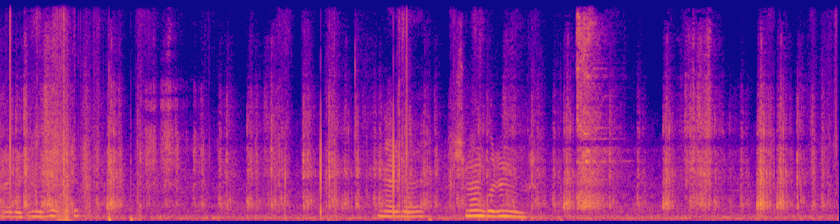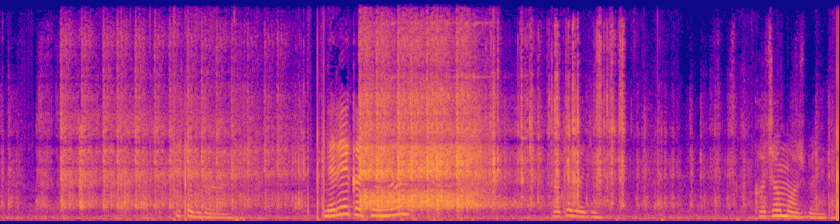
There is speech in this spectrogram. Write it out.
hareketimizi yaptık. Nerede? Düşman görünmüyor. İşte burada. Nereye kaçıyorsun lan? Takip edeyim. Kaçamaz benden.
